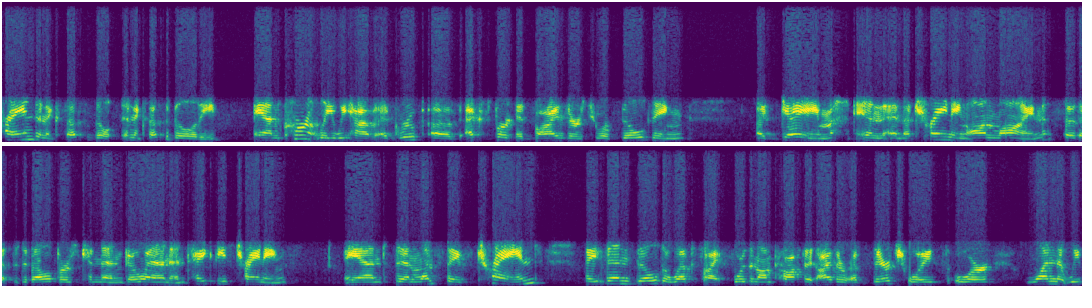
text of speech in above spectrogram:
trained in, accessibil in accessibility. And currently we have a group of expert advisors who are building a game and, and a training online so that the developers can then go in and take these trainings. And then once they've trained, they then build a website for the nonprofit either of their choice or one that we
